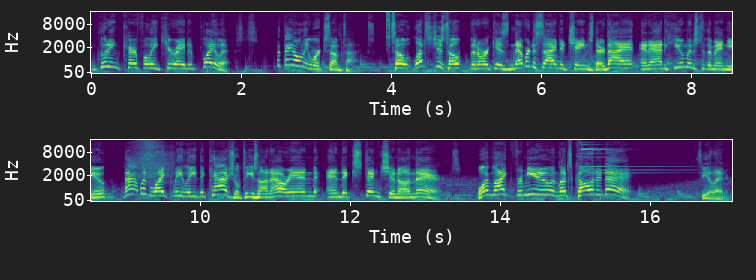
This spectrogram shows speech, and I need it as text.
including carefully curated playlists but they only work sometimes. So let's just hope that orcas never decide to change their diet and add humans to the menu. That would likely lead to casualties on our end and extinction on theirs. One like from you, and let's call it a day. See you later.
